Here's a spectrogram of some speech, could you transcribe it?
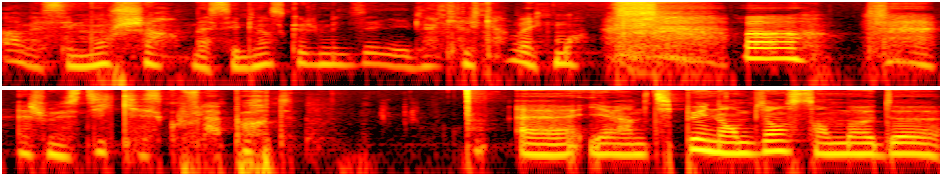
Ah, mais c'est mon chat. Bah, c'est bien ce que je me disais. Il y avait bien quelqu'un avec moi. Oh. Je me suis dit, qu'est-ce qu'ouvre la porte? Euh, Il y avait un petit peu une ambiance en mode euh,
